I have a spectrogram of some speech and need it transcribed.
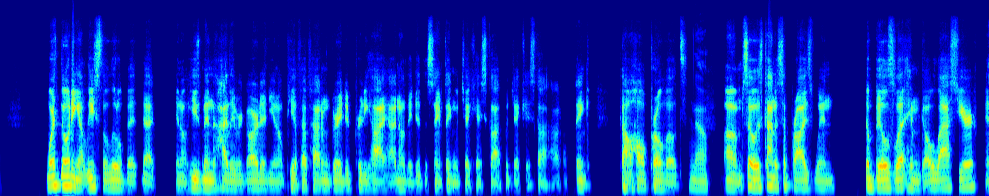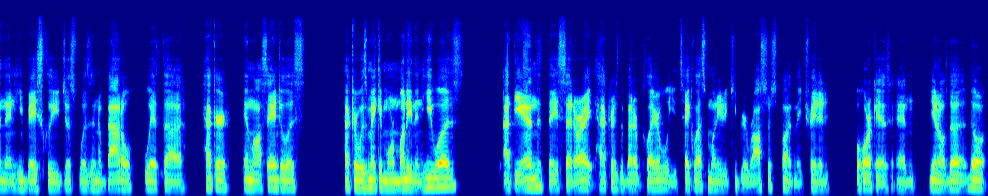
worth noting at least a little bit that you know he's been highly regarded. You know, PFF had him graded pretty high. I know they did the same thing with J.K. Scott, but J.K. Scott I don't think got all pro votes. No. Um, so I was kind of surprised when the Bills let him go last year, and then he basically just was in a battle with uh, Hekker in Los Angeles. Hekker was making more money than he was. At the end, they said, "All right, Hekker's the better player. Will you take less money to keep your roster spot?" And they traded Bojorquez, and you know the the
